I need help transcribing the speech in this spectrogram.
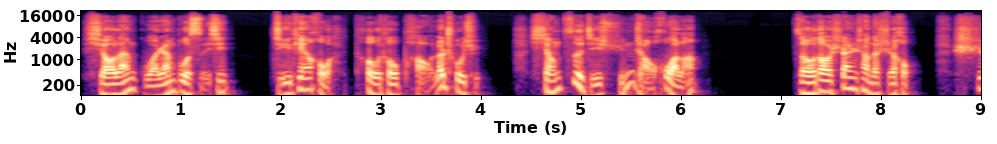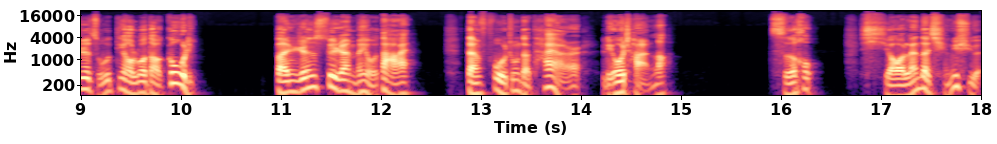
小兰果然不死心，几天后偷偷跑了出去，想自己寻找货郎。走到山上的时候，失足掉落到沟里。本人虽然没有大碍，但腹中的胎儿流产了。此后，小兰的情绪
